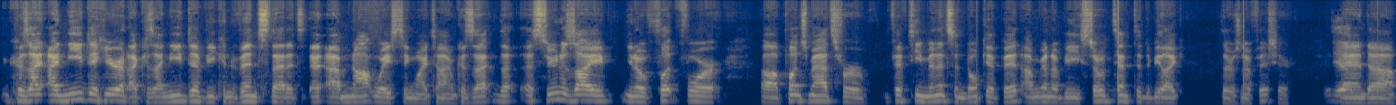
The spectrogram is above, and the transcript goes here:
because I, I need to hear it because I need to be convinced that it's I'm not wasting my time because that the, as soon as I you know flip for uh, punch mats for 15 minutes and don't get bit, I'm gonna be so tempted to be like, there's no fish here. Yeah. And uh,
